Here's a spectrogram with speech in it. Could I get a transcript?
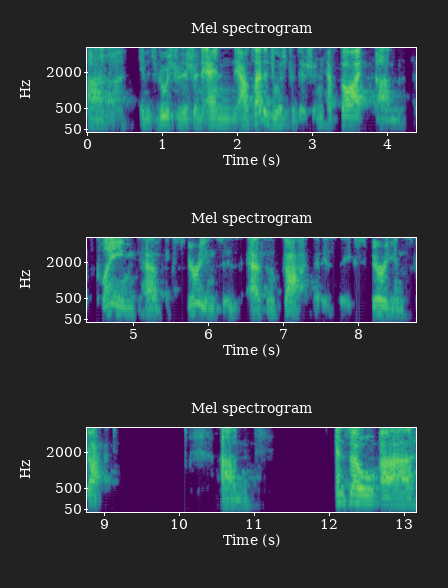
uh, in the Jewish tradition and outside the Jewish tradition have thought, um, have claimed to have experiences as of God, that is, they experience God. Um, and so, uh,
